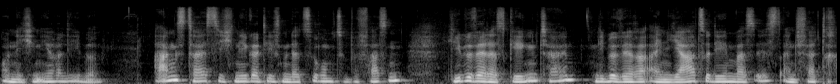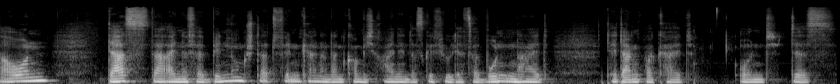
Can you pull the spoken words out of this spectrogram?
und nicht in ihrer Liebe. Angst heißt, sich negativ mit der Zukunft zu befassen. Liebe wäre das Gegenteil. Liebe wäre ein Ja zu dem, was ist, ein Vertrauen, dass da eine Verbindung stattfinden kann. Und dann komme ich rein in das Gefühl der Verbundenheit, der Dankbarkeit und des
